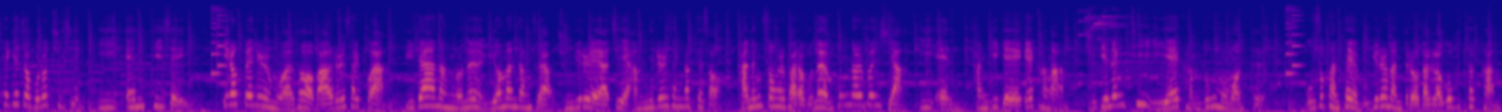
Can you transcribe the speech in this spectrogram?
세계적으로 추진. ENTJ. 1억 베리를 모아서 마을을 살 거야. 위대한 항로는 위험한 장소야. 준비를 해야지 앞일을 생각해서. 가능성을 바라보는 폭넓은 시야. EN. 단기 계획의 강함. 주기능 T2의 감동 모먼트. 우속한테 무기를 만들어 달라고 부탁함.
